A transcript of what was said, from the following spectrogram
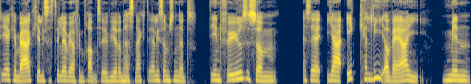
det, jeg kan mærke, jeg lige så stille er ved at finde frem til via den her snak, det er ligesom sådan, at det er en følelse, som altså, jeg ikke kan lide at være i, men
